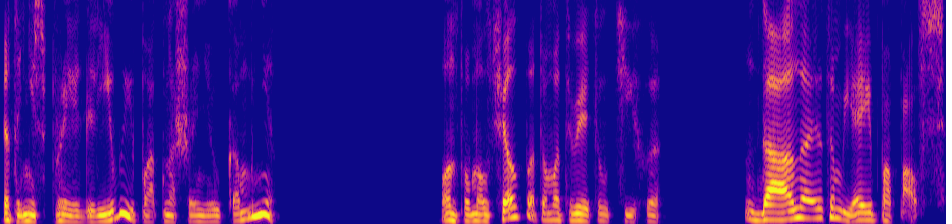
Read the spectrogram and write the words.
это несправедливо и по отношению ко мне». Он помолчал, потом ответил тихо. «Да, на этом я и попался.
